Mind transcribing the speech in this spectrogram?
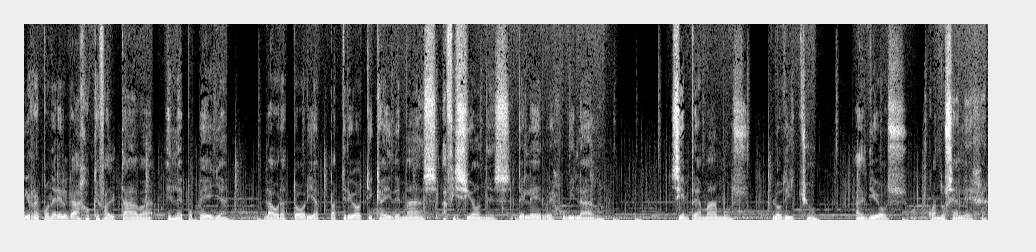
y reponer el gajo que faltaba en la epopeya, la oratoria patriótica y demás aficiones del héroe jubilado. Siempre amamos, lo dicho, al Dios cuando se aleja.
